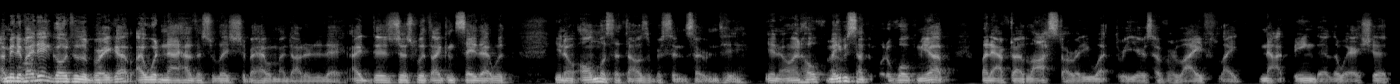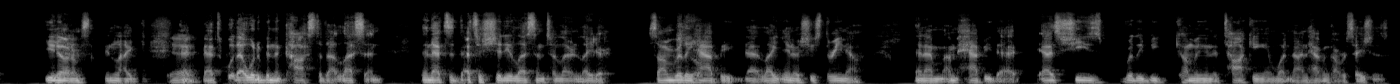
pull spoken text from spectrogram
I mean, if I didn't go through the breakup, I would not have this relationship I have with my daughter today. I there's just with I can say that with, you know, almost a thousand percent certainty. You know, and hope maybe something would have woke me up, but after I lost already what three years of her life, like not being there the way I should. You know what I'm saying? Like yeah, that, that's what that would have been the cost of that lesson, and that's a, that's a shitty lesson to learn later. So I'm really happy that like you know she's three now, and I'm I'm happy that as she's really becoming into talking and whatnot and having conversations,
